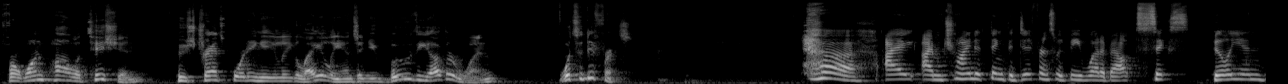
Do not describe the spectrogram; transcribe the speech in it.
for one politician who's transporting illegal aliens and you boo the other one, what's the difference? I I'm trying to think the difference would be what about six billion,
